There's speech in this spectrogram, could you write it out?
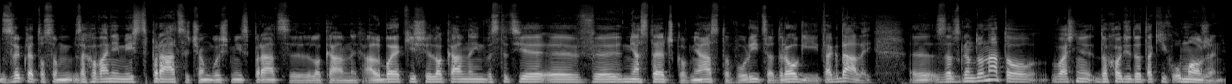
zwykle to są zachowanie miejsc pracy, ciągłość miejsc pracy lokalnych, albo jakieś lokalne inwestycje y, w miasteczko, w miasto, w ulice, drogi i tak dalej. Y, Ze względu na to właśnie dochodzi do takich umorzeń.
